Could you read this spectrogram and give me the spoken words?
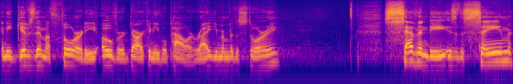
and he gives them authority over dark and evil power, right? You remember the story? 70 is the same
